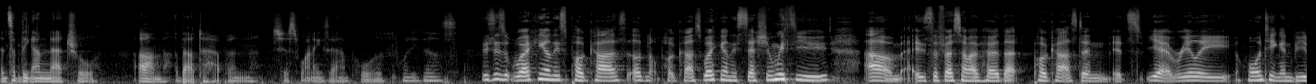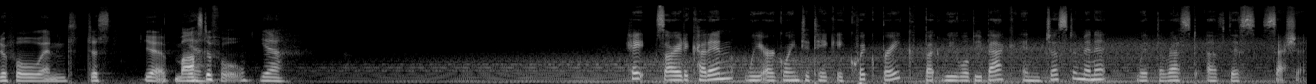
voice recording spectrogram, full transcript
and something unnatural um, about to happen. It's just one example of what he does. This is working on this podcast, or not podcast, working on this session with you. Um, is the first time I've heard that podcast, and it's yeah, really haunting and beautiful, and just yeah, masterful. Yeah. Hey, sorry to cut in. We are going to take a quick break, but we will be back in just a minute with the rest of this session.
